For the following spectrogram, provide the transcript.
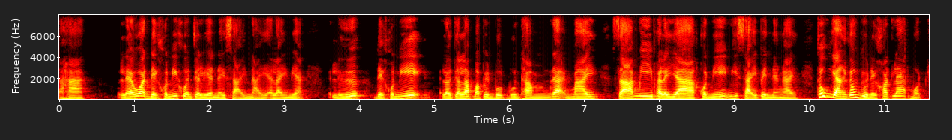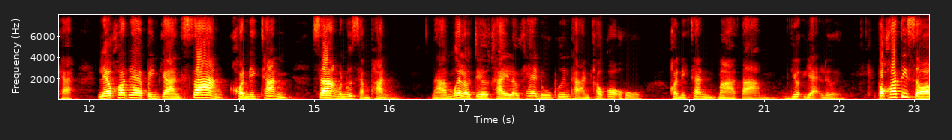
นะคะแล้วว่าเด็กคนนี้ควรจะเรียนในสายไหนอะไรเนี่ยหรือเด็กคนนี้เราจะรับมาเป็นบุตรบุญธรรมได้ไหมสามีภรรยาคนนี้นิสัยเป็นยังไง ทุกอย่างต้องอยู่ในคอร์สแรกหมดค่ะ แล้วคอร์สแรกเป็นการสร้างคอนเน็ชันสร้างมนุษยสัมพันธ์ นะเมื่อเราเจอใครเราแค่ดูพื้นฐานเขาก็โอ้โหคอนเน็ชันมาตามเยอะแยะเลย พอข้อที่สอง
